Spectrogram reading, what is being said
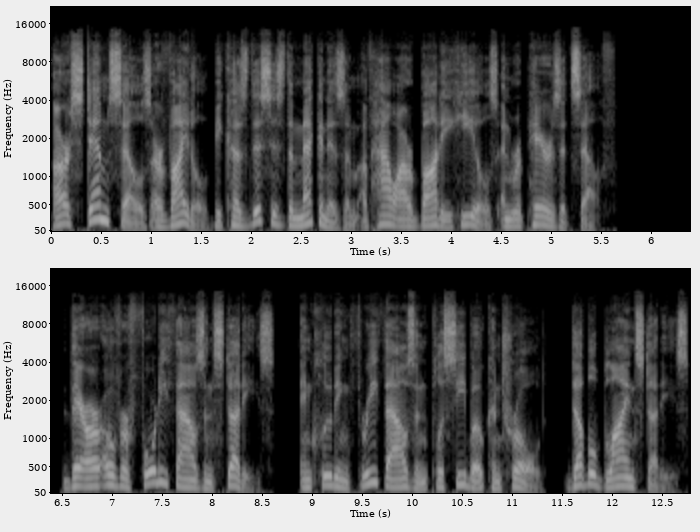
Our stem cells are vital because this is the mechanism of how our body heals and repairs itself. There are over 40,000 studies, including 3,000 placebo controlled, double blind studies,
